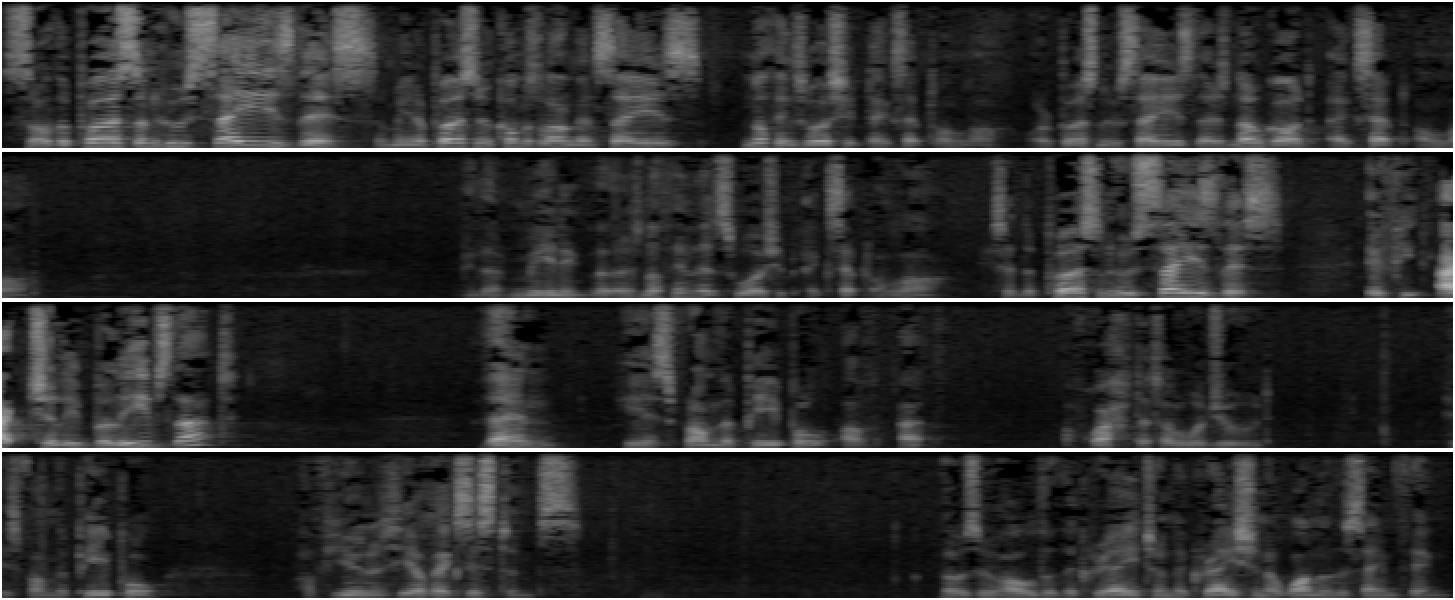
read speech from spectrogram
So the person who says this, I mean a person who comes along and says nothing's worshipped except Allah, or a person who says there's no God except Allah, that meaning that there's nothing that's worshipped except Allah. He said the person who says this, if he actually believes that, then he is from the people of Wahdat al Wujud is from the people of unity of existence. Those who hold that the Creator and the creation are one and the same thing.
